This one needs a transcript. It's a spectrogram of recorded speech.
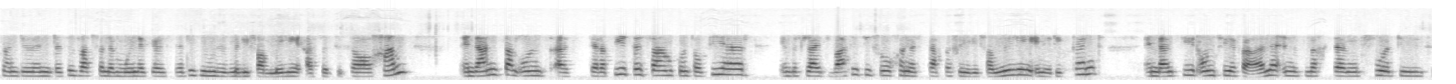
kan doen, dit is wat vir hulle moeilik is, dit is hoe dit met die familie as dit totaal gaan. En dan kan ons as terapeute saam konsulteer en besluit wat is die volgende stappe vir die familie en die kind en dan stuur ons weer vir hulle inligting, foto's,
